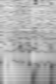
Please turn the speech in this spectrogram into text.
productive.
